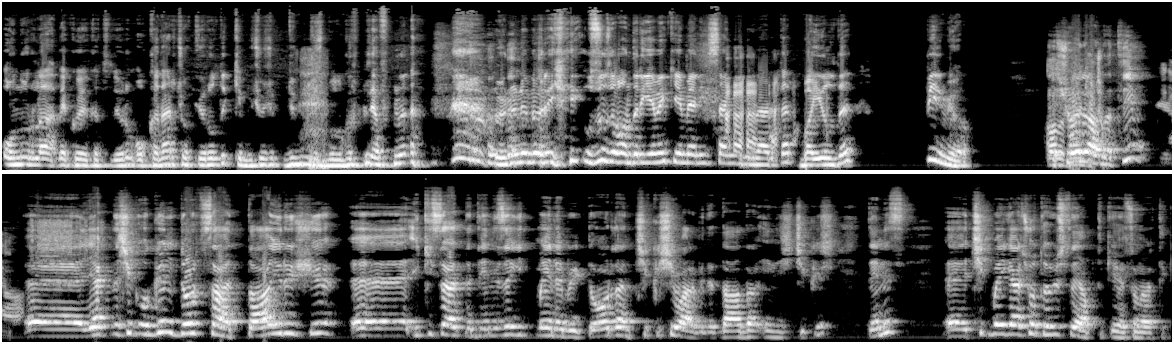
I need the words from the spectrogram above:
Onur'la Beko'ya katılıyorum. O kadar çok yorulduk ki bu çocuk dümdüz bulgur pilavını önüne böyle uzun zamandır yemek yemeyen insan gibi verdiler. Bayıldı. Bilmiyorum. E Abi şöyle anlatayım. Ee, yaklaşık o gün 4 saat dağ yürüyüşü, 2 saatte denize gitmeyle birlikte oradan çıkışı var bir de dağdan iniş çıkış. Deniz. Ee, çıkmayı gerçi otobüsle yaptık en son artık.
